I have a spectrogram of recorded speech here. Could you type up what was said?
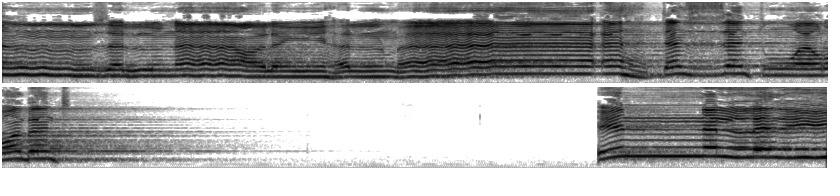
أنزلنا عليها الماء اهتزت وربت إن الذي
